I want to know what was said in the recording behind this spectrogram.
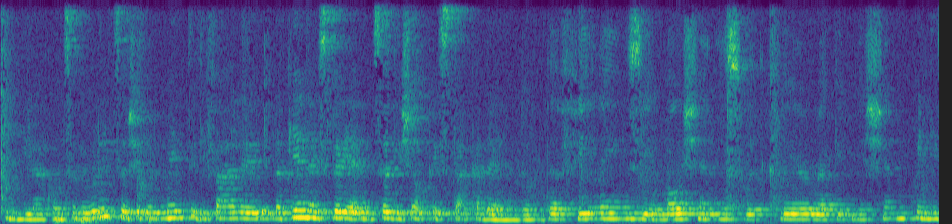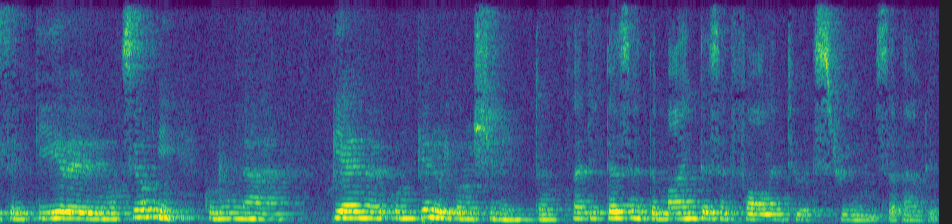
Quindi la consapevolezza ci permette di fare la piena esperienza di ciò che sta accadendo, the feelings, the emotions with clear recognition, quindi sentire le emozioni con, una piena- con un pieno riconoscimento, but it doesn't, the mind doesn't fall into extremes about it.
